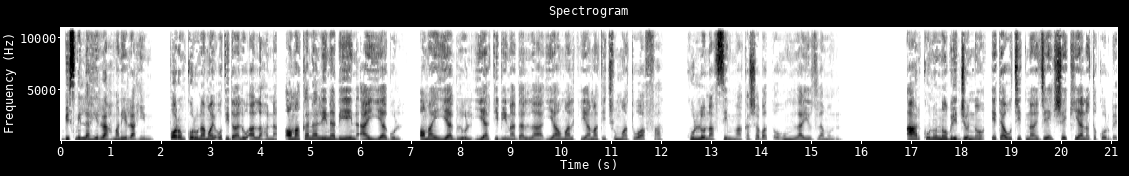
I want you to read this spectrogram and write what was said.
বিসমিল্লাহির রাহমানির রাহিম। পরম করুণাময় অতি দয়ালু আল্লাহর নাম। অমাকানা লিনাবিয়েন আই ইয়াগুল অমাই ইয়াগলুল ইয়াতি বিমাদাল্লা ইয়াউমাল কিয়ামাতি ছুম্মা তুয়াফা কুল্লো নাফসিম মাকাসাবাত ওহুম লাইউজলামুন আর কোন নবীর জন্য এটা উচিত নয় যে সে খিয়ানত করবে।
